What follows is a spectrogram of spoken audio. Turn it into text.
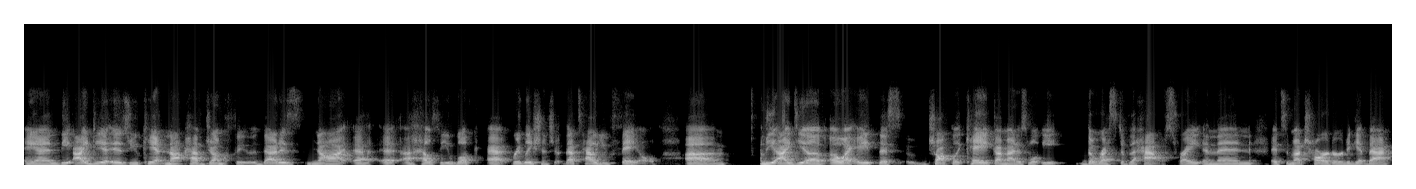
And the idea is you can't not have junk food. That is not a, a healthy look at relationship. That's how you fail. Um, the idea of, oh, I ate this chocolate cake, I might as well eat the rest of the house, right? And then it's much harder to get back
